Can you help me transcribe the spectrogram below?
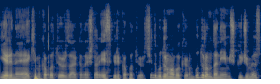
yerine kimi kapatıyoruz arkadaşlar? S1'i kapatıyoruz. Şimdi bu duruma bakıyorum. Bu durumda neymiş gücümüz?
